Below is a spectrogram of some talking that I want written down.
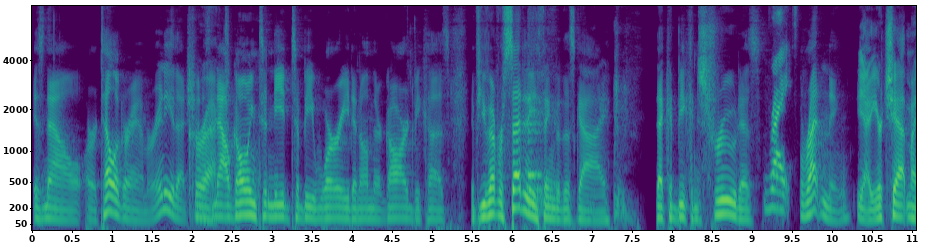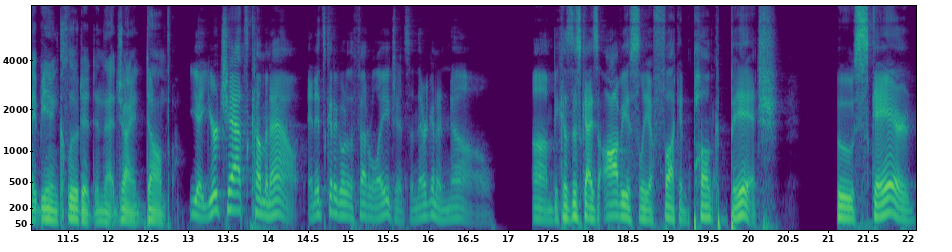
is now or Telegram or any of that shit is Correct. now going to need to be worried and on their guard because if you've ever said anything to this guy that could be construed as right. threatening, Yeah, your chat might be included in that giant dump. yeah, your chat's coming out and it's going to go to the federal agents and they're going to know um, because this guy's obviously a fucking punk bitch who's scared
